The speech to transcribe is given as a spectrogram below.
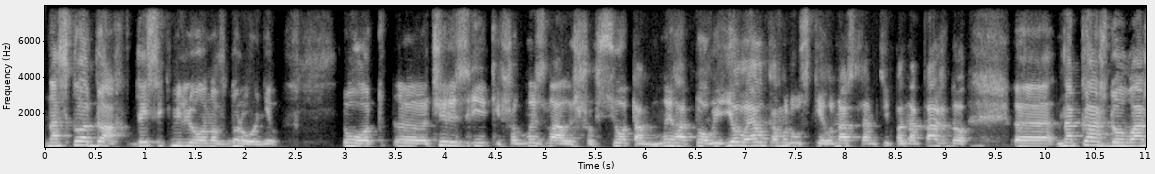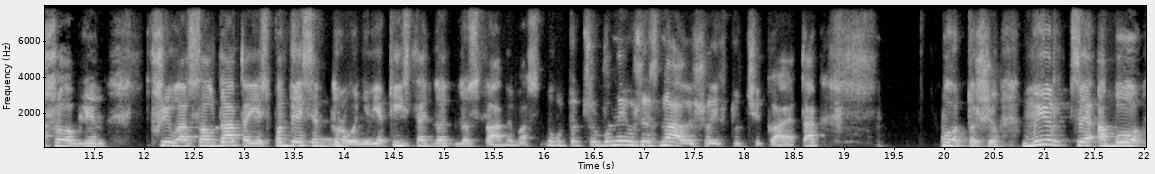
на складах 10 мільйонів дронів. От е, через рік, щоб ми знали, що все там ми готові. Йо велкам русський, у нас там, типа, на кожного, е, на кожного вашого, блін, вшивого солдата є по 10 дронів, якийсь та достане вас. Ну, то щоб вони вже знали, що їх тут чекає, так? От то що мир це або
